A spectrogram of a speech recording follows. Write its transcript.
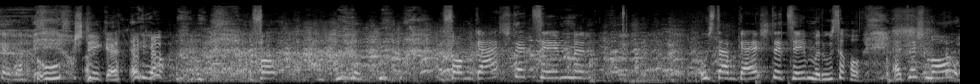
genau. Aufgestiegen. ja. Vom, vom Gästezimmer aus dem Gästezimmer rausgekommen. Äh, du hast, mal,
